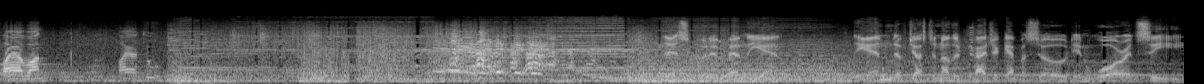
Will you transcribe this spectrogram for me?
Fire one, fire two. This could have been the end. The end of just another tragic episode in war at sea.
